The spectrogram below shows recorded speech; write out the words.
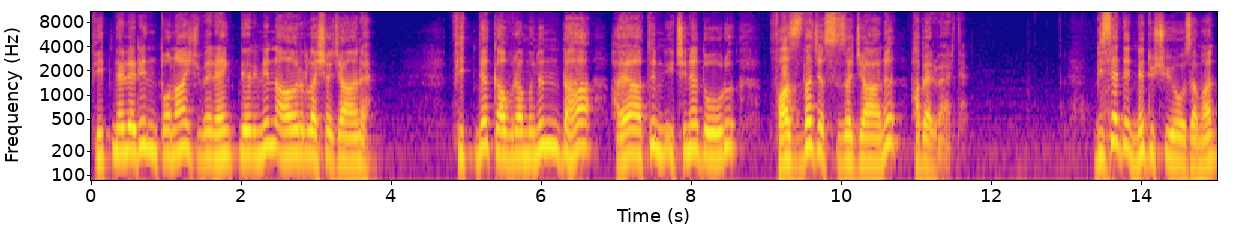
fitnelerin tonaj ve renklerinin ağırlaşacağını, fitne kavramının daha hayatın içine doğru fazlaca sızacağını haber verdi. Bize de ne düşüyor o zaman?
